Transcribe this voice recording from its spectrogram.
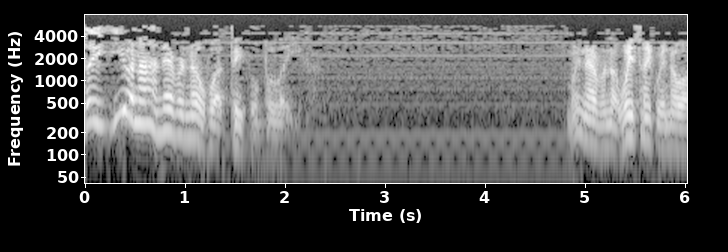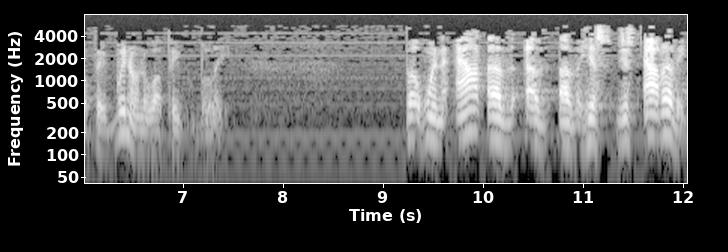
see, you and I never know what people believe. We never know. We think we know what people. We don't know what people believe. But when out of of, of his, just out of him,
